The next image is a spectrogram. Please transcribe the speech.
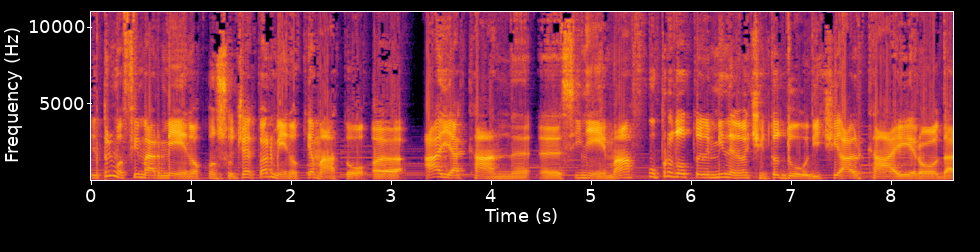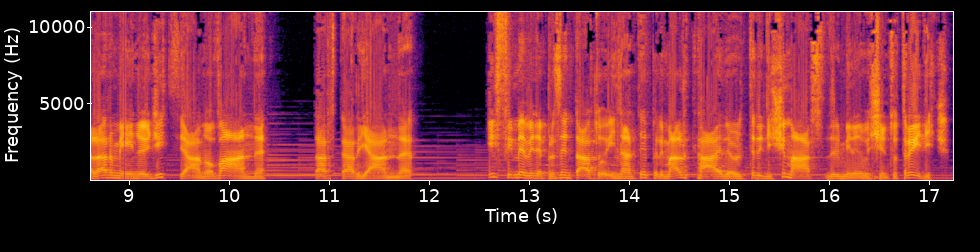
il primo film armeno con soggetto armeno chiamato uh, Aya Khan uh, Cinema fu prodotto nel 1912 al Cairo dall'armeno egiziano Van Tartarian. Il film venne presentato in anteprima al Cairo il 13 marzo del 1913.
